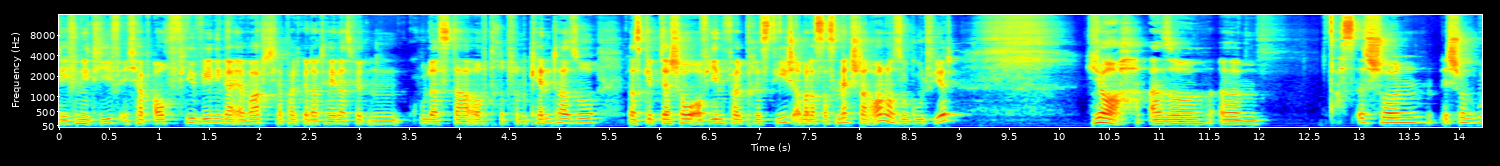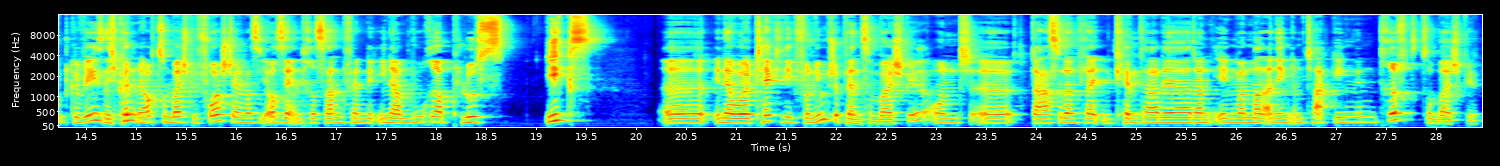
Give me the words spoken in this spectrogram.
Definitiv. Ich habe auch viel weniger erwartet. Ich habe halt gedacht, hey, das wird ein cooler Star-Auftritt von Kenta so. Das gibt der Show auf jeden Fall Prestige, aber dass das Match dann auch noch so gut wird, ja, also ähm, das ist schon, ist schon gut gewesen. Ich könnte mir auch zum Beispiel vorstellen, was ich auch sehr interessant fände, Inamura plus X äh, in der World Tech League von New Japan zum Beispiel. Und äh, da hast du dann vielleicht einen Kenta, der dann irgendwann mal an irgendeinem Tag gegen den trifft, zum Beispiel.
